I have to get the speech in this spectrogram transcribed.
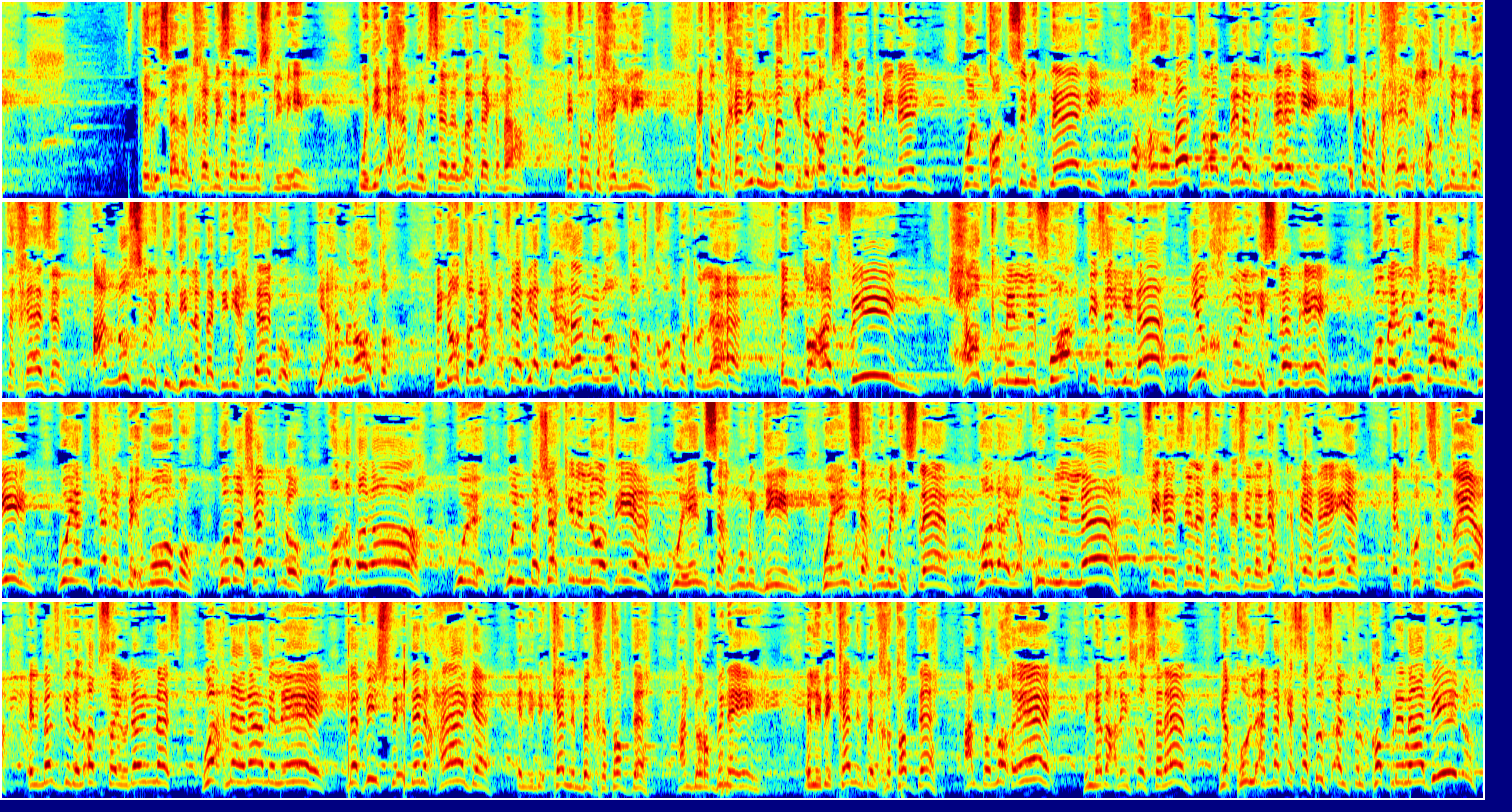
الرسالة الخامسة للمسلمين ودي أهم رسالة الوقت يا جماعة. أنتوا متخيلين؟ أنتوا متخيلين والمسجد الأقصى الوقت بينادي والقدس بتنادي وحرمات ربنا بتنادي. انت متخيل الحكم اللي بيتخاذل عن نصرة الدين لما الدين يحتاجه؟ دي أهم نقطة. النقطة اللي إحنا فيها دي دي أهم نقطة في الخطبة كلها. أنتوا عارفين حكم اللي في وقت زي ده يخذل الإسلام إيه؟ وملوش دعوة بالدين وينشغل بهمومه ومشاكله وقضاياه. والمشاكل اللي هو فيها وينسى هموم الدين وينسى هموم الإسلام. ولا يقوم لله في نازلة زي النازلة اللي إحنا فيها دهيت القدس تضيع المسجد الأقصى يدنس. وإحنا هنعمل إيه؟ مفيش في إيدينا حاجة. اللي بيتكلم بالخطاب ده عند ربنا إيه؟ اللي بيتكلم بالخطاب ده عند الله إيه؟ النبي عليه الصلاة والسلام يقول أنك ستسأل في القبر ما دينك.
